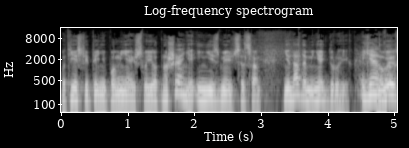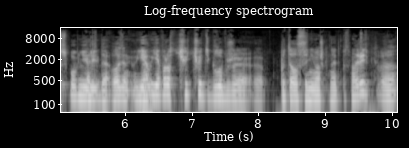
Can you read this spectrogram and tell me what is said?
вот если ты не поменяешь свои отношения и не изменишься сам, не надо менять других. Я, Но вы вспомнили... Это, да, Владимир, да. Я, я просто чуть-чуть глубже э, пытался немножко на это посмотреть. Э,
